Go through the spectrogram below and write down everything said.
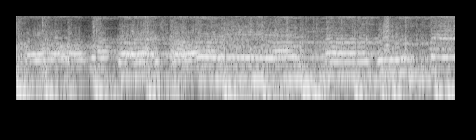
من دخلية Sayyidina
